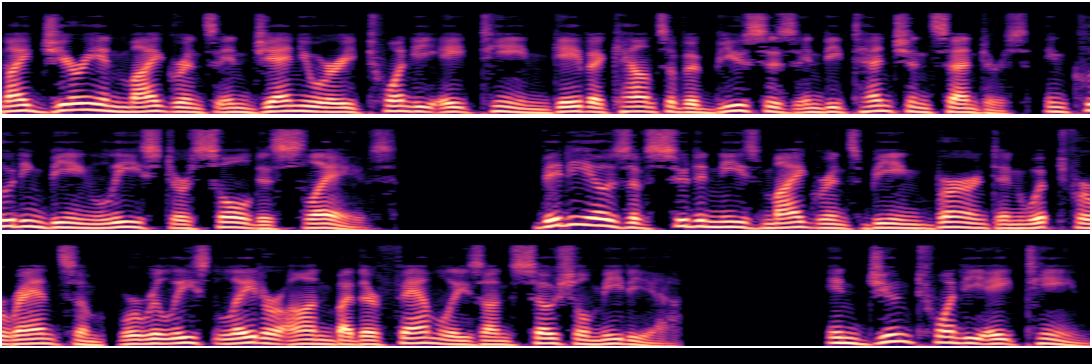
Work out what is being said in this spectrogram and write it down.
Nigerian migrants in January 2018 gave accounts of abuses in detention centers, including being leased or sold as slaves. Videos of Sudanese migrants being burnt and whipped for ransom, were released later on by their families on social media. In June 2018,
